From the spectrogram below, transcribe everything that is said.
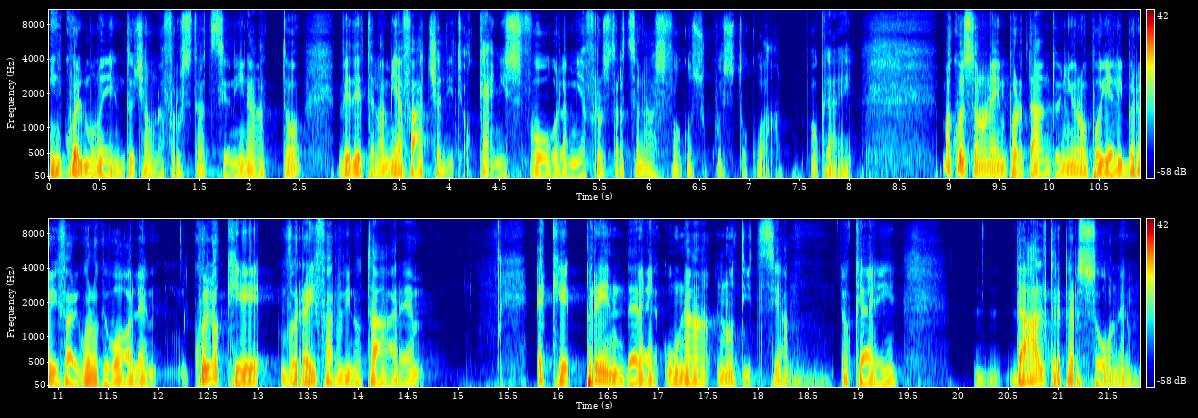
in quel momento c'è una frustrazione in atto, vedete la mia faccia e dite ok mi sfogo, la mia frustrazione la sfogo su questo qua, ok? Ma questo non è importante, ognuno poi è libero di fare quello che vuole. Quello che vorrei farvi notare è che prendere una notizia, ok, da altre persone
